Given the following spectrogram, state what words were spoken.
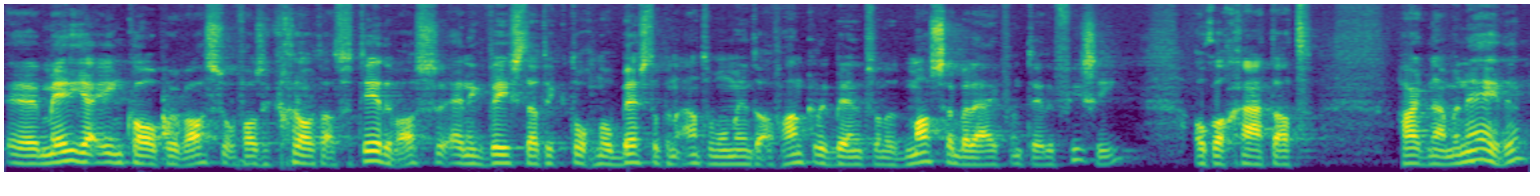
uh, media-inkoper was, of als ik groot adverteerder was, en ik wist dat ik toch nog best op een aantal momenten afhankelijk ben van het massabereik van televisie, ook al gaat dat hard naar beneden,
